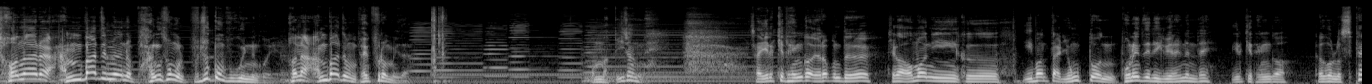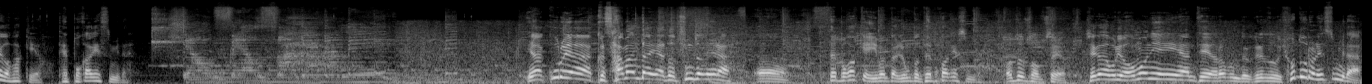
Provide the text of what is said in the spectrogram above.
전화를 안 받으면 방송을 무조건 보고 있는 거예요. 전화 안 받으면 100%입니다. 엄마 삐졌네. 하, 자 이렇게 된 거 여러분들 제가 어머니 그 이번 달 용돈 보내드리기로 했는데 이렇게 된 거 그걸로 스펙업 할게요. 대폭 하겠습니다. 야 꾸루야 그 4만 다이아 더 충전해라. 어 대폭 할게 이번 달 용돈 대폭 하겠습니다. 어쩔 수 없어요. 제가 우리 어머니한테 여러분들 그래도 효도를 했습니다.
